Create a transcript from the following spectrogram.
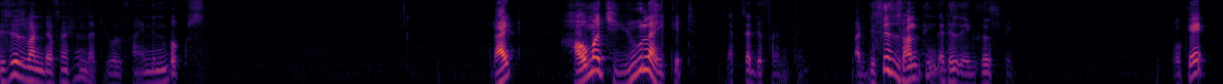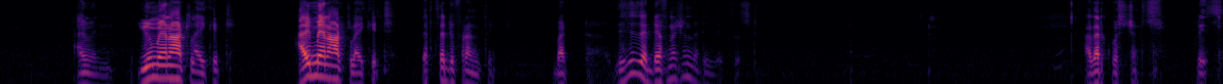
this is one definition that you will find in books, right. How much you like it that is a different thing, but this is one thing that is existing. Okay. I mean you may not like it, I may not like it that is a different thing, but uh, this is a definition that is existing. Other questions please.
